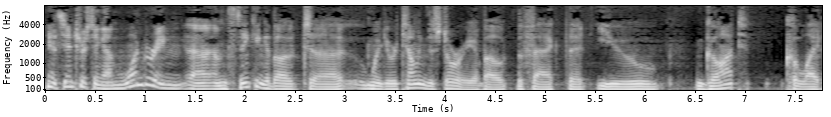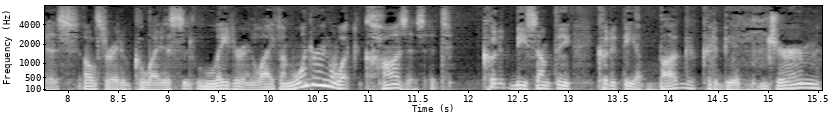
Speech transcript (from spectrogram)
It's interesting. I'm wondering. Uh, I'm thinking about uh, when you were telling the story about the fact that you got colitis, ulcerative colitis, later in life. I'm wondering what causes it. Could it be something? Could it be a bug? Could it be a germ?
